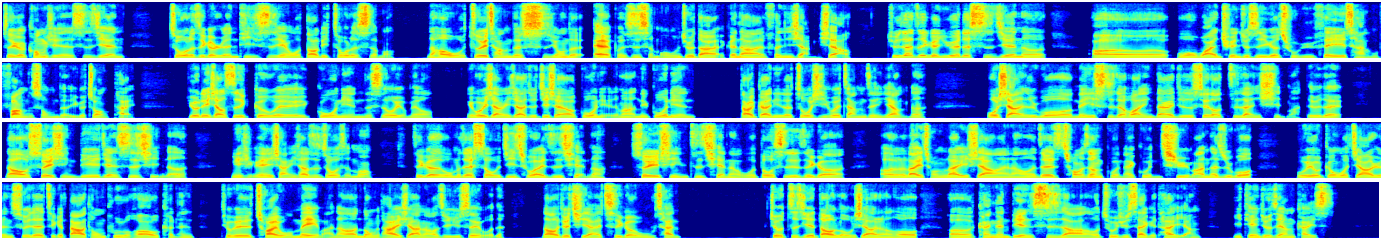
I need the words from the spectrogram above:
这个空闲的时间做了这个人体实验，我到底做了什么？然后我最长的使用的 App 是什么？我就大跟大家分享一下。就在这个月的时间呢。呃，我完全就是一个处于非常放松的一个状态，有点像是各位过年的时候有没有？你回想一下，就接下来要过年了嘛？你过年大概你的作息会长怎样？那我想，如果没事的话，你大概就是睡到自然醒嘛，对不对？然后睡醒第一件事情呢，你可以想一下是做什么？这个我们在手机出来之前呢，睡醒之前呢，我都是这个呃赖床赖下嘛，然后在床上滚来滚去嘛。那如果我有跟我家人睡在这个大通铺的话，我可能就会踹我妹嘛，然后弄她一下，然后继续睡我的，然后就起来吃个午餐，就直接到楼下，然后呃看看电视啊，然后出去晒个太阳，一天就这样开始。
